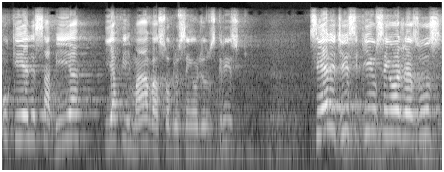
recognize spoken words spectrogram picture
o que ele sabia e afirmava sobre o Senhor Jesus Cristo. Se ele disse que o Senhor Jesus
